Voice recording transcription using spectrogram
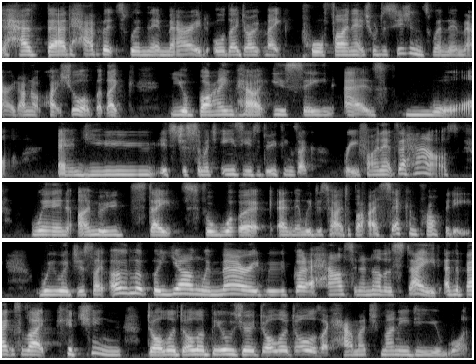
have bad habits when they're married or they don't make poor financial decisions when they're married. I'm not quite sure, but like your buying power is seen as more. And you, it's just so much easier to do things like refinance a house, when I moved states for work and then we decided to buy a second property, we were just like, oh, look, we're young, we're married, we've got a house in another state. And the banks are like, ka-ching, dollar, dollar bills, yo, dollar, dollars. Like, how much money do you want?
